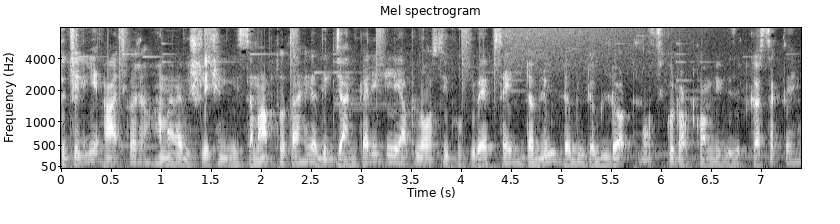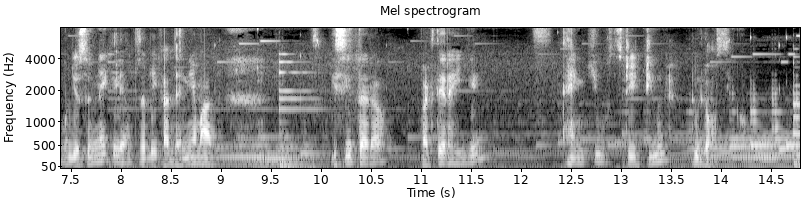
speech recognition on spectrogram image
तो चलिए, आज का हमारा विश्लेषण ये समाप्त होता है। अधिक जानकारी के लिए आप लॉ सीखो की वेबसाइट www.lawsico.com भी विज़िट कर सकते हैं। मुझे सुनने के लिए आप सभी का धन्यवाद। इसी तरह पढ़ते रहिए। Thank you stay tuned to law Sikho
